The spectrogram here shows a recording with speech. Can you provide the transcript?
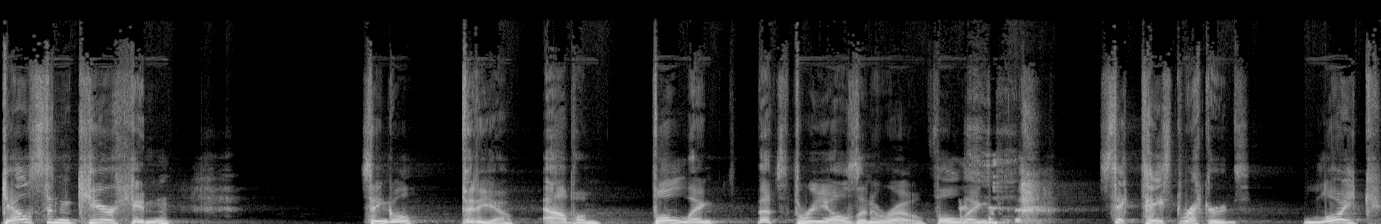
Gelsenkirchen, single, video, album, full length. That's three L's in a row, full length. Sick Taste Records, Loik,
